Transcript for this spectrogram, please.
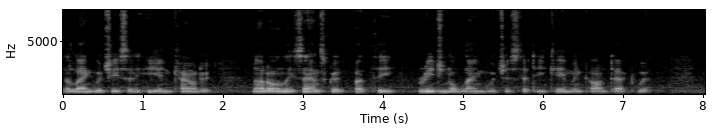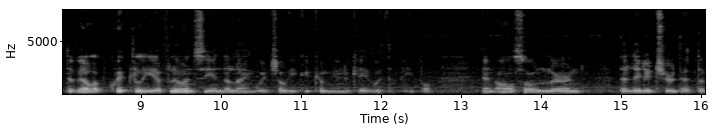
the language he, he encountered. Not only Sanskrit, but the regional languages that he came in contact with. Developed quickly a fluency in the language so he could communicate with the people and also learn the literature that the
